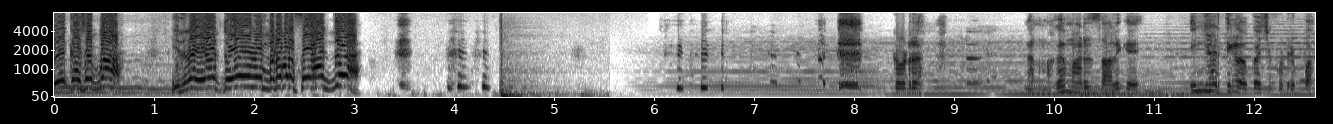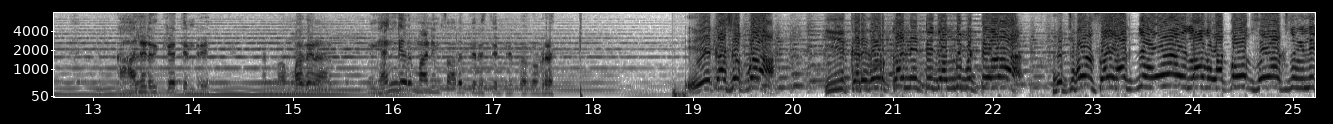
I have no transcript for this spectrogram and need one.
ಏ ಕಾಶಪ್ಪ ಇದನ್ನ ಹೇಳ್ತು ಬಡ ಬಡ ಸೈ ಹಾಕ್ತ ಗೌಡ್ರ ನನ್ನ ಮಗ ಮಾಡಿದ ಸಾಲಿಗೆ ಇನ್ನೆರಡು ತಿಂಗಳ ಅವಕಾಶ ಕೊಡ್ರಿಪ್ಪ. ಕಾಲಿಡ್ರಿ ರೀ. ನನ್ನ ಮೊಮ್ಮಗನ ಹೆಂಗಾರ ಮಾಡಿ ನಿಮ್ ಸಾಲ ತೀರಿಸ್ತಿದ್ರಿ ಗೌಡ್ರ ಏ ಕಾಶಪ್ಪ ಈ ಕರಿಗವ್ರ ಕಣ್ಣಿಟ್ಟಿದ್ದು ಒಂದು ಬಿಟ್ಟಿಲ್ಲ ಮುಚ್ಕೊಂಡು ಸೈ ಹಾಕ್ತೀವಿ ಇಲ್ಲ ಅಂದ್ರೆ ಒತ್ತ ಸೈ ಹಾಕ್ತೀವಿ ಇಲ್ಲಿ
